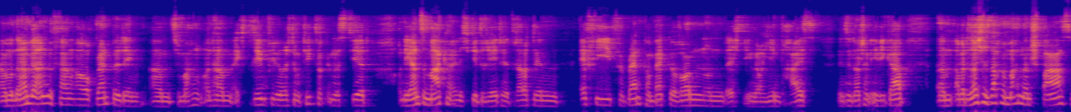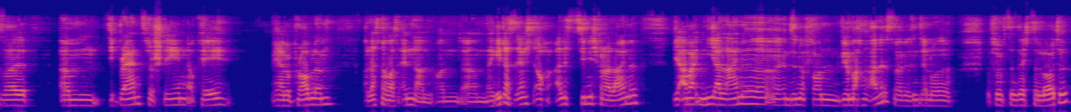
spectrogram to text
Ähm, und dann haben wir angefangen, auch Brandbuilding ähm, zu machen und haben extrem viel in Richtung TikTok investiert und die ganze Marke eigentlich gedreht. Jetzt gerade auch den Effi für Brand Comeback gewonnen und echt irgendwie auch jeden Preis, den es in Deutschland ewig gab. Ähm, aber solche Sachen machen dann Spaß, weil ähm, die Brands verstehen, okay, we have a problem und lass mal was ändern. Und ähm, dann geht das ehrlich auch alles ziemlich von alleine. Wir arbeiten nie alleine äh, im Sinne von, wir machen alles, weil wir sind ja nur 15, 16 Leute,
